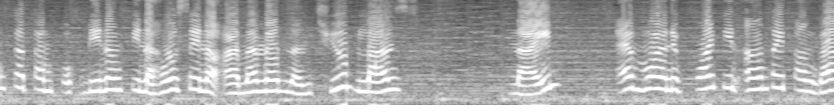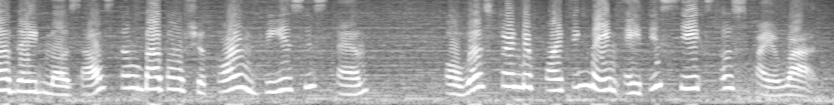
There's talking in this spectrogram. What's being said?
nagtatampok din ng pinahusay ng armament ng Tube Lance 9 M114 anti-tanggal guide missiles ng bagong Shortorm V system o Western Reporting Name 86 o Spiral.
